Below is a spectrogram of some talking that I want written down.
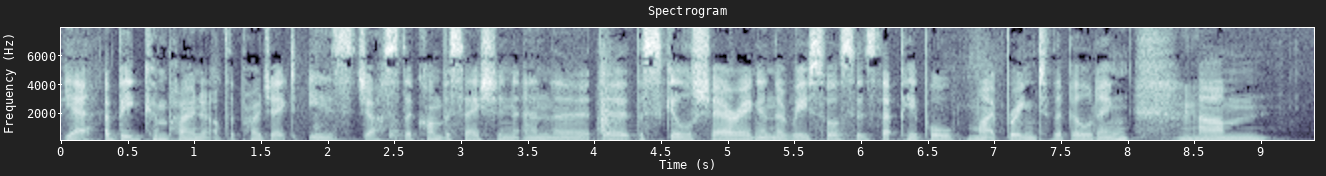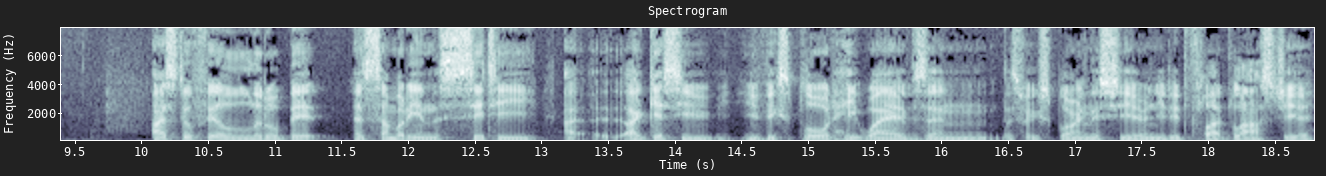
yeah, a big component of the project is just the conversation and the, the, the skill sharing and the resources that people might bring to the building. Mm. Um, I still feel a little bit as somebody in the city. I, I guess you you've explored heat waves, and that's what you're exploring this year, and you did flood last year.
